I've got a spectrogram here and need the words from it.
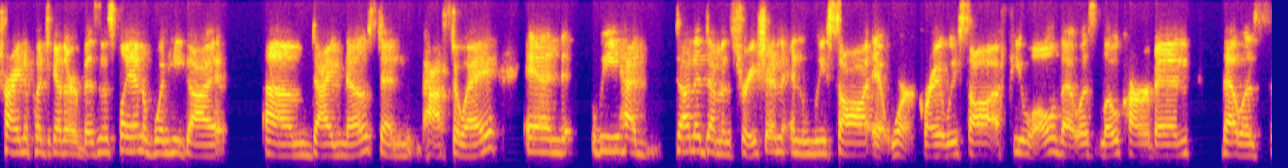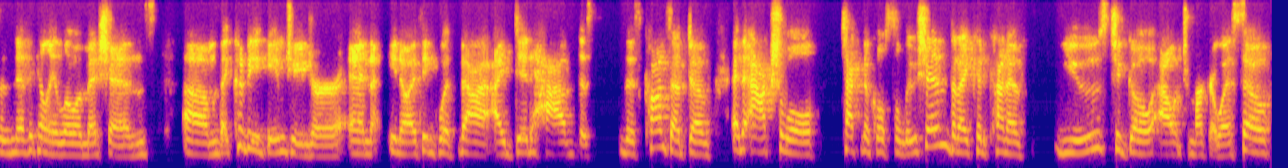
trying to put together a business plan when he got um, diagnosed and passed away. And we had done a demonstration and we saw it work, right? We saw a fuel that was low carbon, that was significantly low emissions, um, that could be a game changer. And, you know, I think with that, I did have this this concept of an actual technical solution that I could kind of use to go out to market with. So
